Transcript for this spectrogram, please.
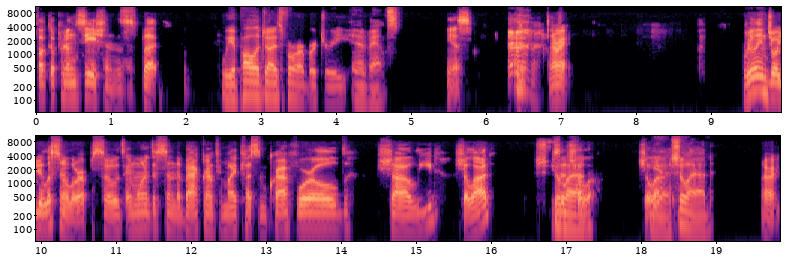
fuck up pronunciations. But We apologize for our butchery in advance. yes. All right. Really enjoyed your listener lore episodes and wanted to send the background for my custom craft world Sileadh Sileadh. Sileadh. Sileadh. Yeah, Sileadh. All right.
